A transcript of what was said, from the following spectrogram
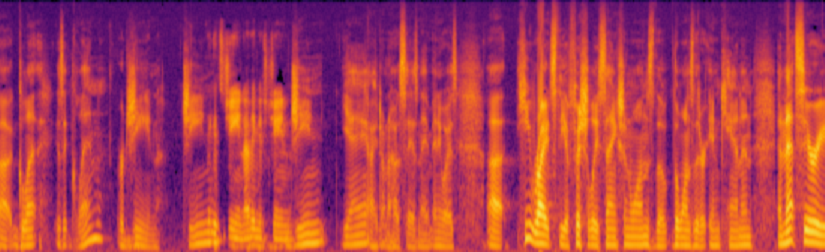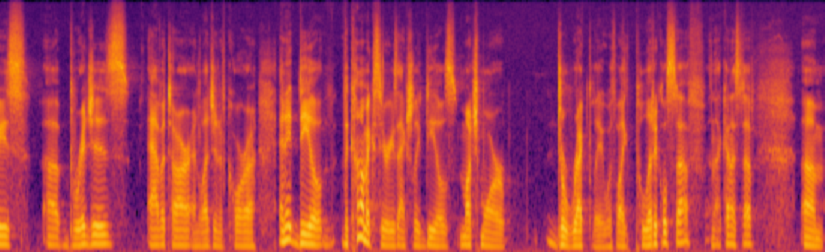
uh, Glenn. Is it Glenn or Gene? Gene. I think it's Gene. I think it's Gene. Gene Yang. I don't know how to say his name. Anyways, uh, he writes the officially sanctioned ones, the the ones that are in canon, and that series uh, bridges Avatar and Legend of Korra, and it deal the comic series actually deals much more directly with like political stuff and that kind of stuff. Um,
